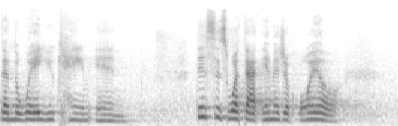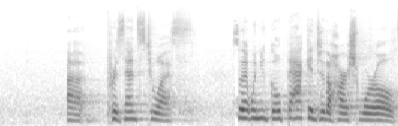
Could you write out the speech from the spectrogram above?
than the way you came in. This is what that image of oil uh, presents to us so that when you go back into the harsh world,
